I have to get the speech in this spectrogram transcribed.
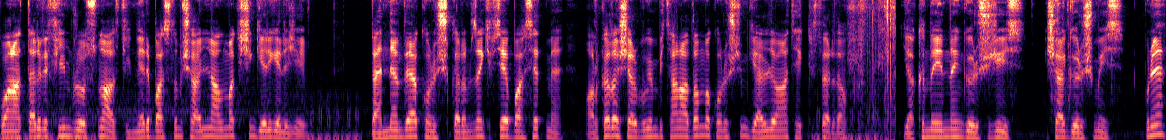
Bu anahtarı ve film rulosunu al. Filmleri basılmış halini almak için geri geleceğim. Benden veya konuştuklarımızdan kimseye bahsetme. Arkadaşlar bugün bir tane adamla konuştum. Geldi bana teklif verdi. Yakında yeniden görüşeceğiz. İnşallah görüşmeyiz. Bu ne?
